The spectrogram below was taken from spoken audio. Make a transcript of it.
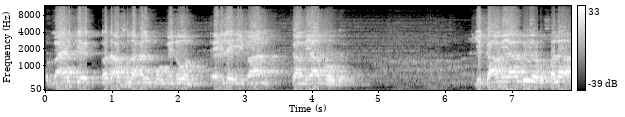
فرمایا کہ قد افلح المؤمنون، اہل ایمان کامیاب ہو گئے۔ یہ کامیابی اور فلاح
